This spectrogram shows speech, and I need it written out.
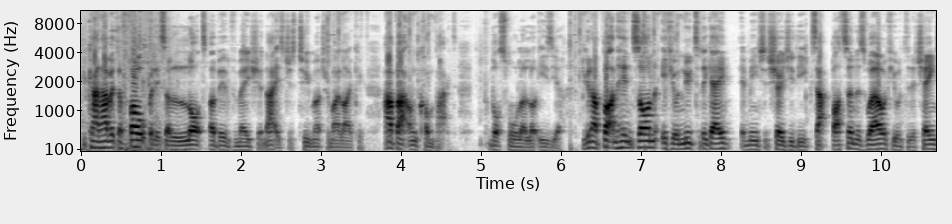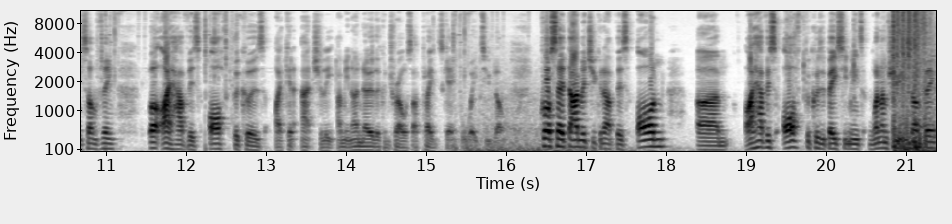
You can have it default, but it's a lot of information. That is just too much for my liking. Have that on compact a lot smaller, a lot easier. You can have button hints on if you're new to the game. It means it shows you the exact button as well if you wanted to change something. But I have this off because I can actually, I mean, I know the controls. I've played this game for way too long. Crosshair damage, you can have this on. Um, I have this off because it basically means when I'm shooting something,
